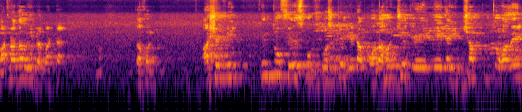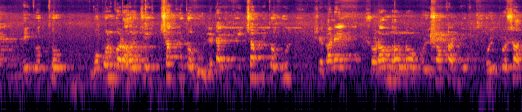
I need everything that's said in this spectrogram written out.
মান্নাদাও এই ব্যাপারটা তখন আসেননি। কিন্তু ফেসবুক পোস্টে যেটা বলা হচ্ছে যে, এটা ইচ্ছাকৃতভাবে এই তথ্য গোপন করা হচ্ছে ইচ্ছাকৃত ভুল। এটা কিন্তু ইচ্ছাকৃত ভুল। সেখানে স্বনামধন্য পরিসংখ্যানবিদ হরিপ্রসাদ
